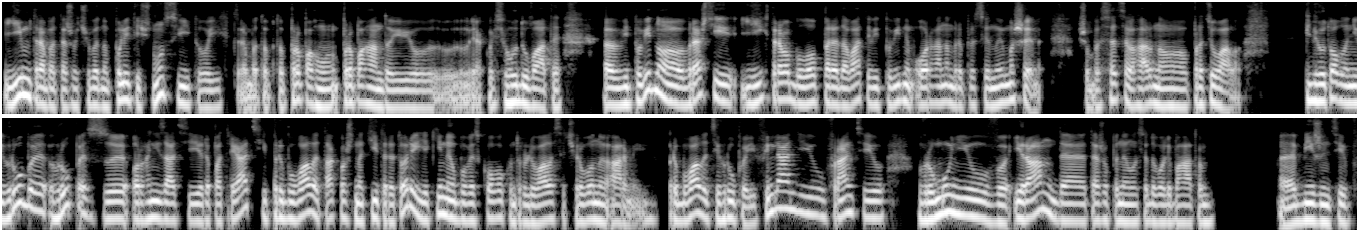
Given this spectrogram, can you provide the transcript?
їм треба теж очевидно політичну освіту. Їх треба, тобто пропагандою е, якось годувати. Відповідно, врешті їх треба було передавати відповідним органам репресивної машини, щоб все це гарно працювало. Підготовлені групи групи з організації репатріації прибували також на ті території, які не обов'язково контролювалися Червоною армією. Прибували ці групи і в Фінляндію, в Францію, в Румунію, в Іран, де теж опинилося доволі багато е, біженців,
